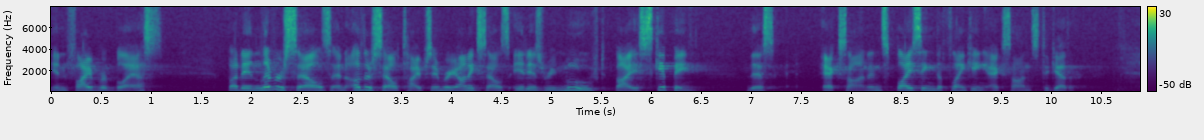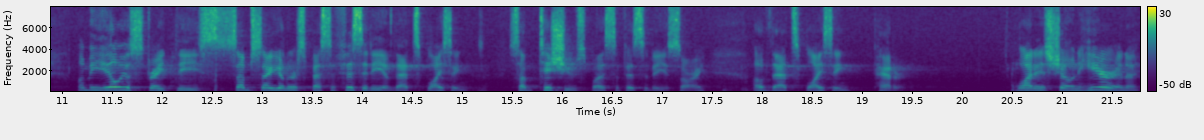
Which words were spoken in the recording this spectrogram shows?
in fibroblasts. But in liver cells and other cell types, embryonic cells, it is removed by skipping this exon and splicing the flanking exons together. Let me illustrate the subcellular specificity of that splicing, subtissue specificity, sorry, of that splicing pattern. What is shown here in a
